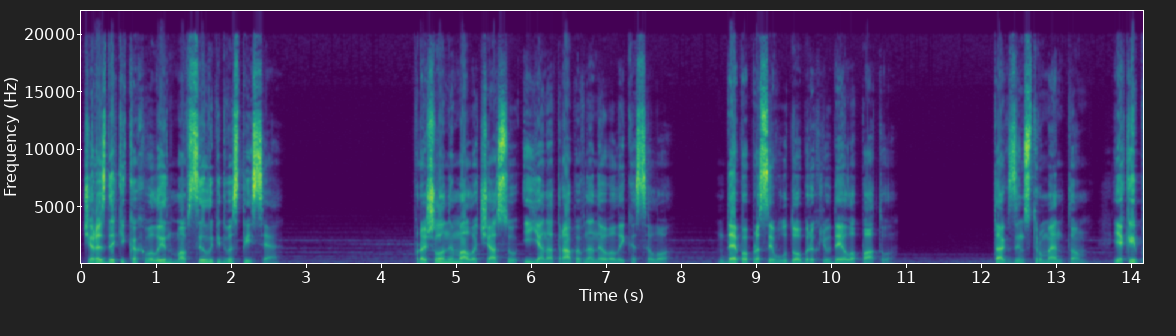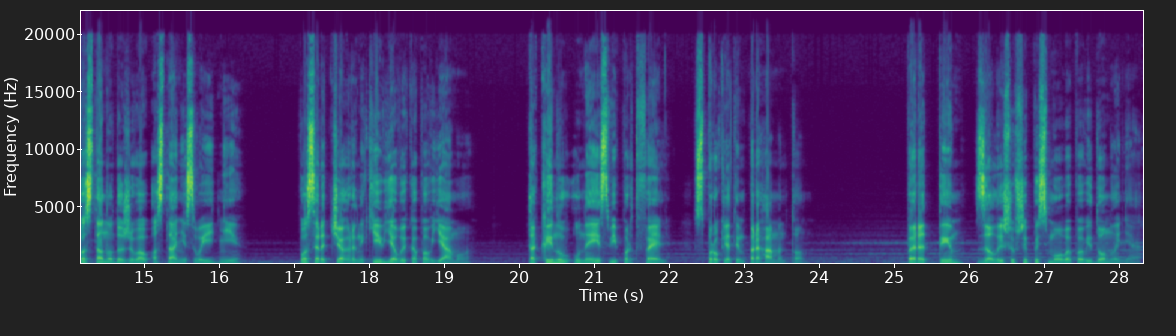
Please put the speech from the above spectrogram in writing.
Через декілька хвилин мав сили підвестися. Пройшло немало часу, і я натрапив на невелике село, де попросив у добрих людей лопату. Так, з інструментом, який постану доживав останні свої дні, посеред чагарників я викопав яму та кинув у неї свій портфель з проклятим пергаментом. Перед тим залишивши письмове повідомлення.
